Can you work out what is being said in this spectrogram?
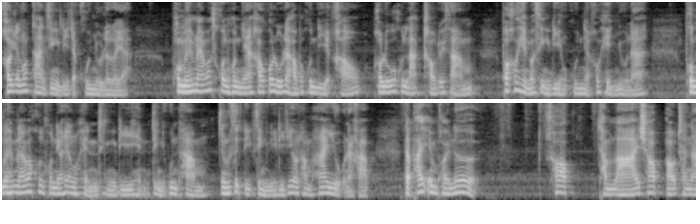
เขายังต้องการสิ่งดีจากคุณอยู่เลยอะ่ะผมไม่แม้ว่าคนคนนี้เขาก็รู้แหละครับว่าคุณดีกับเขาเขารู้ว่าคุณรักเขาด้วยซ้ำเพราะเขาเห็นว่าสิ่งดีของคุณเนี่ยเขาเห็นอยู่นะ ผมเลยทำนายว่าคนคนนี้เขายังเห็นสิ่งดีเห็นสิ่งที่คุณทำยังรู้สึกดีสิ่งดีๆที่เราทำให้อยู่นะครับ แต่ไพ่ Employer ชอบทำร้ายชอบเอาชนะ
